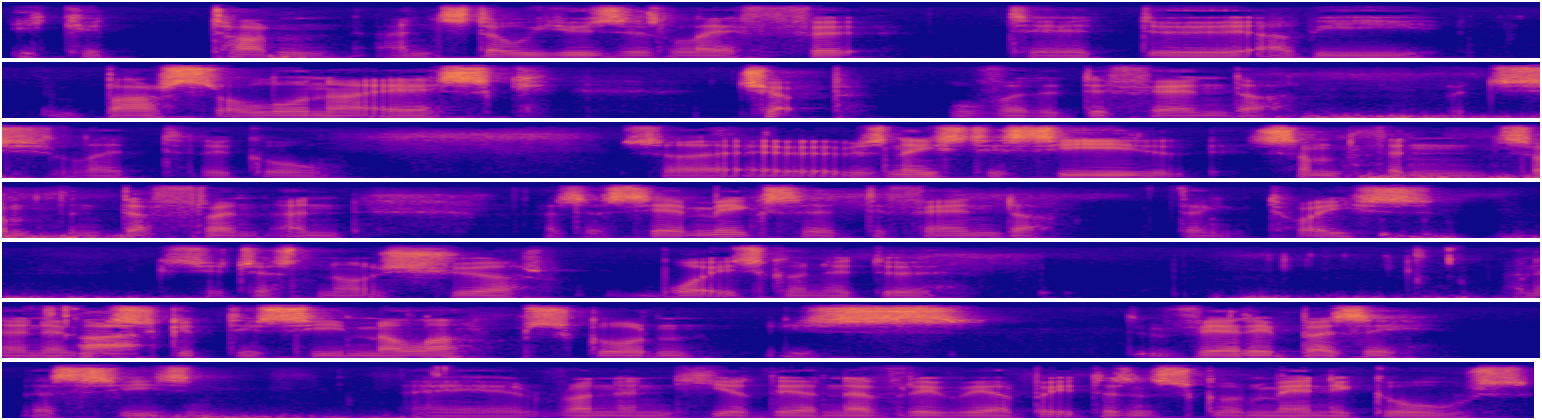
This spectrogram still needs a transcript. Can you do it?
He could turn and still use his left foot to do a wee Barcelona-esque chip over the defender, which led to the goal. So it was nice to see something something different, and as I say, it makes the defender think twice because you're just not sure what he's going to do. And then it was ah. good to see Miller scoring. He's very busy this season, uh, running here, there, and everywhere, but he doesn't score many goals.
